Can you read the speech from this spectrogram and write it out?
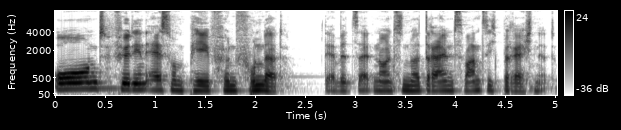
Und für den SP 500. Der wird seit 1923 berechnet.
